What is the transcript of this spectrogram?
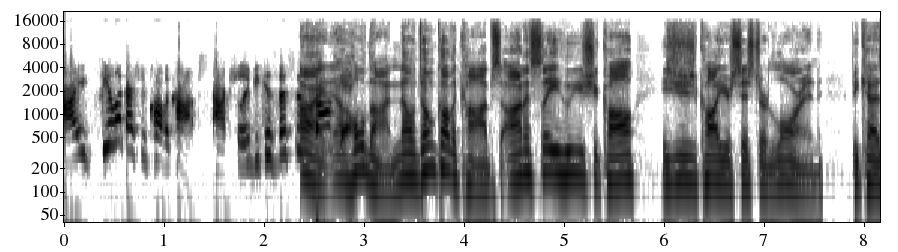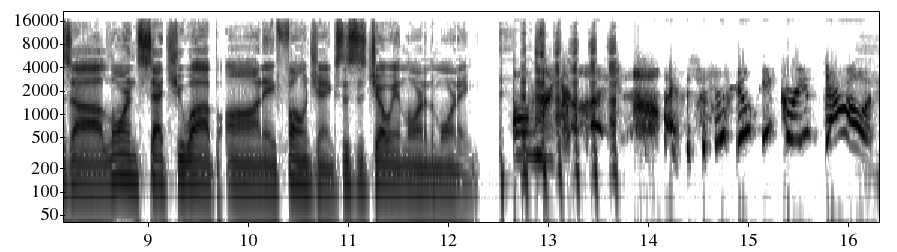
I feel like I should call the cops actually because this is All right, now hold on. No, don't call the cops. Honestly, who you should call is you should call your sister Lauren because uh, Lauren set you up on a phone Jenks. This is Joey and Lauren in the morning. Oh my god. I was really creeped out.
